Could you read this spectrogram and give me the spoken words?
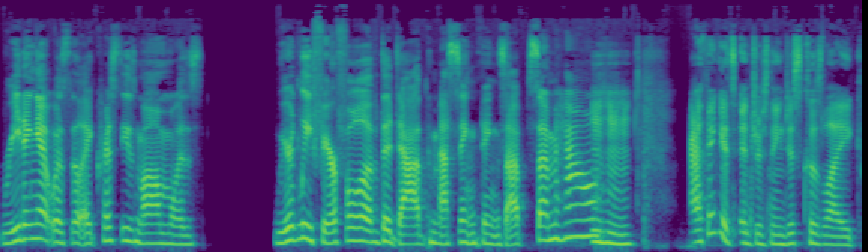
reading it was that like Kristy's mom was weirdly fearful of the dad messing things up somehow. hmm I think it's interesting just because, like,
